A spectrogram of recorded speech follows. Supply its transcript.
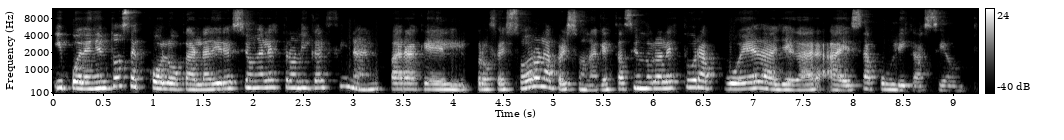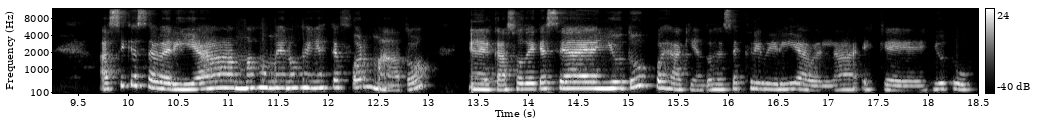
Y pueden entonces colocar la dirección electrónica al final para que el profesor o la persona que está haciendo la lectura pueda llegar a esa publicación. Así que se vería más o menos en este formato. En el caso de que sea en YouTube, pues aquí entonces se escribiría, ¿verdad? Es que es YouTube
